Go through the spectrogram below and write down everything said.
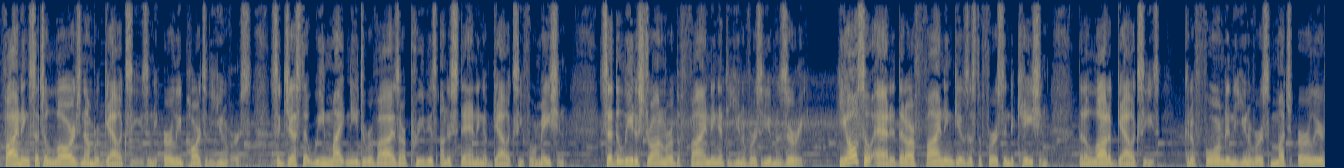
Finding such a large number of galaxies in the early parts of the universe suggests that we might need to revise our previous understanding of galaxy formation, said the lead astronomer of the finding at the University of Missouri. He also added that our finding gives us the first indication that a lot of galaxies could have formed in the universe much earlier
